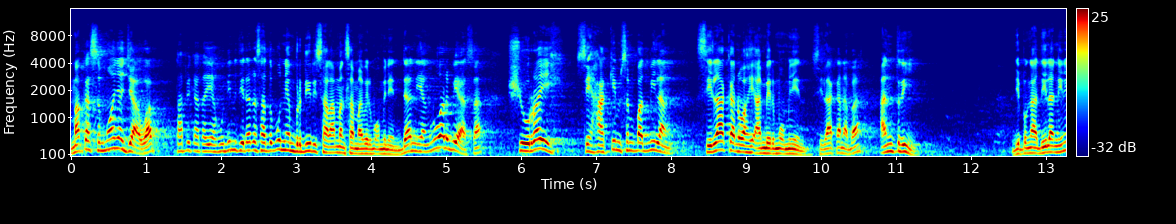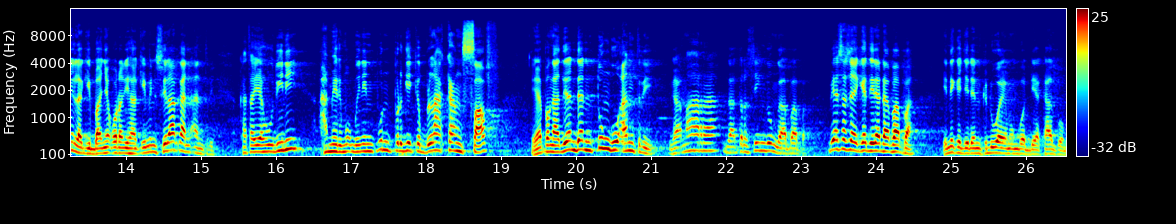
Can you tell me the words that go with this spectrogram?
maka semuanya jawab, tapi kata Yahudi ini tidak ada satupun yang berdiri salaman sama Amir Mu'minin. Dan yang luar biasa, Syuraih si hakim sempat bilang, silakan wahai Amir Mu'minin, silakan apa? Antri. Di pengadilan ini lagi banyak orang dihakimin, silakan antri. Kata Yahudi ini, Amir Mukminin pun pergi ke belakang saf ya pengadilan dan tunggu antri, nggak marah, nggak tersinggung, nggak apa-apa. Biasa saya kayak tidak ada apa-apa. Ini kejadian kedua yang membuat dia kagum.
